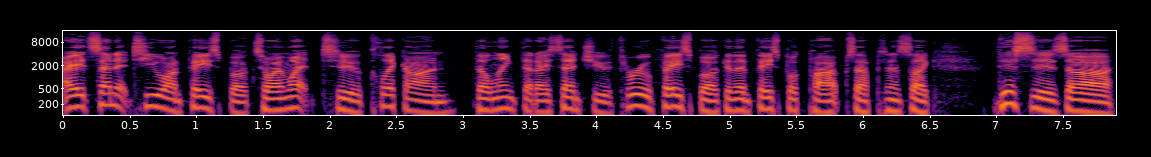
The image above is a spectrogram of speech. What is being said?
I had sent it to you on Facebook, so I went to click on the link that I sent you through Facebook and then Facebook pops up and it's like this is uh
